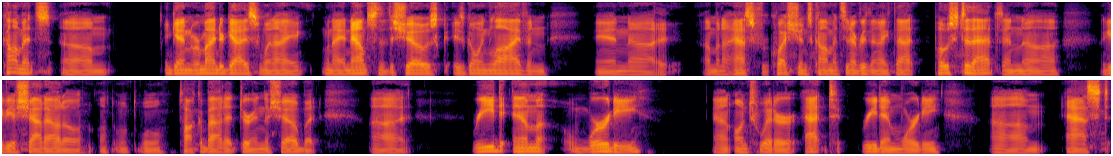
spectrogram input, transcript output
comments. Um, again, reminder, guys, when I when I announce that the show is, is going live and and uh, I'm going to ask for questions, comments, and everything like that, post to that, and I'll give you a shout out. I'll, I'll, we'll talk about it during the show. But uh, Read M Wordy on Twitter at Read M Wordy um, asked,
